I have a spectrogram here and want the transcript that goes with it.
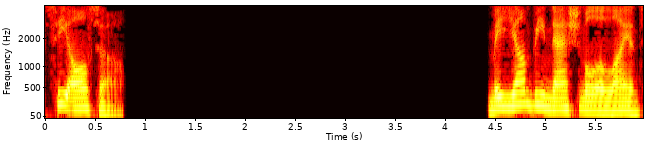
See also Mayambi National Alliance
